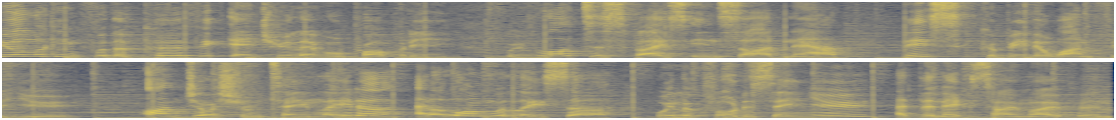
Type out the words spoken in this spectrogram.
you're looking for the perfect entry-level property with lots of space inside and out, this could be the one for you. I'm Josh from Team Leader and along with Lisa, we look forward to seeing you at the next home open.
